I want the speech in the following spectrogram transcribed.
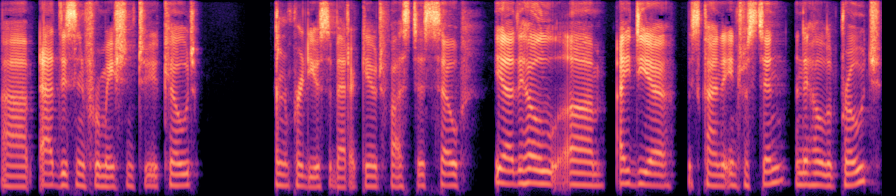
uh, add this information to your code and produce a better code faster. So yeah, the whole um, idea is kind of interesting, and the whole approach.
